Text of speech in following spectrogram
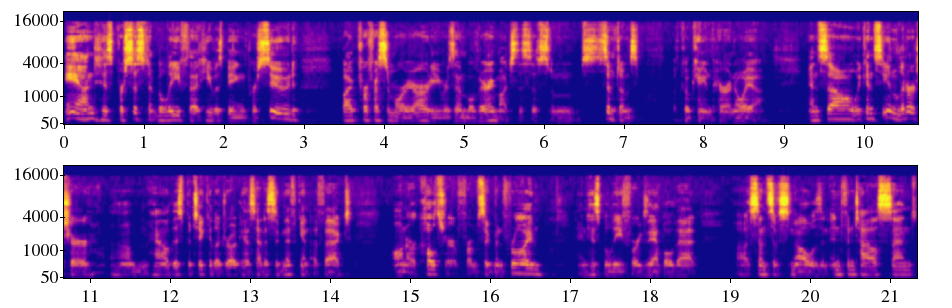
and his persistent belief that he was being pursued by Professor Moriarty resemble very much the system, symptoms of cocaine paranoia. And so we can see in literature um, how this particular drug has had a significant effect on our culture, from Sigmund Freud and his belief, for example, that uh, sense of smell was an infantile sense,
